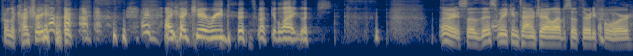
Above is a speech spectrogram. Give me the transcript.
from the country. like, I, I, I can't read the fucking language. All right, so this week in time travel, episode thirty-four.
